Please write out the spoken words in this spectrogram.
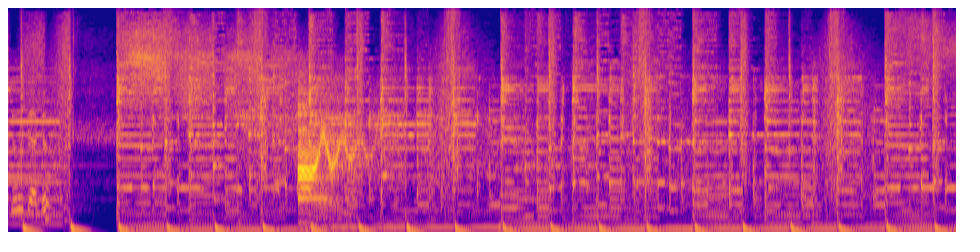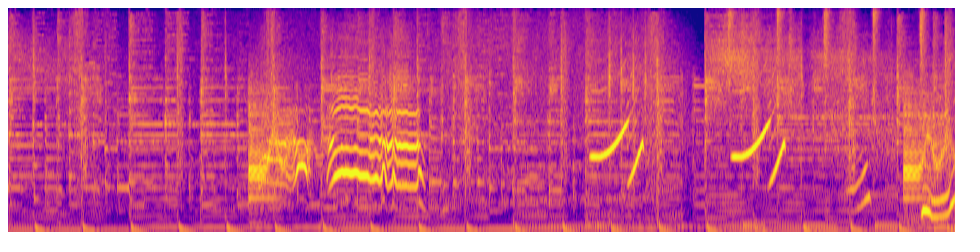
เดี๋ยวดู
